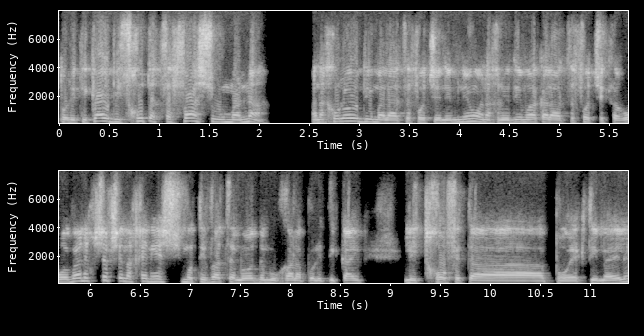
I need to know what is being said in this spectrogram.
פוליטיקאי בזכות הצפה שהוא מנע. אנחנו לא יודעים על ההצפות שנמנעו, אנחנו יודעים רק על ההצפות שקרו, ואני חושב שלכן יש מוטיבציה מאוד נמוכה לפוליטיקאים לדחוף את הפרויקטים האלה.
